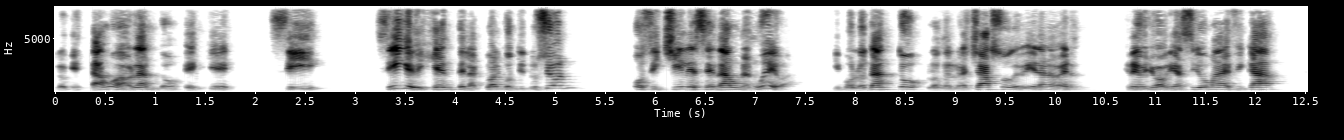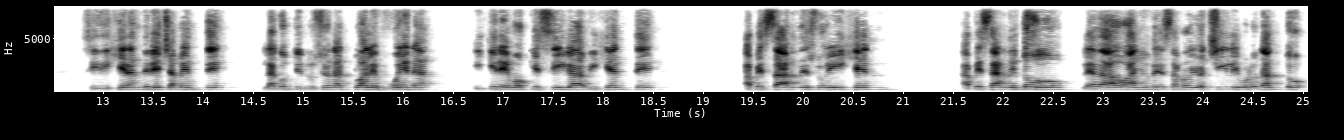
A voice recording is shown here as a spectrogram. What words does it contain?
Lo que estamos hablando es que si sigue vigente la actual constitución o si Chile se da una nueva. Y por lo tanto, los del rechazo debieran haber, creo yo, habría sido más eficaz si dijeran derechamente, la constitución actual es buena y queremos que siga vigente a pesar de su origen, a pesar de todo, le ha dado años de desarrollo a Chile y por lo tanto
